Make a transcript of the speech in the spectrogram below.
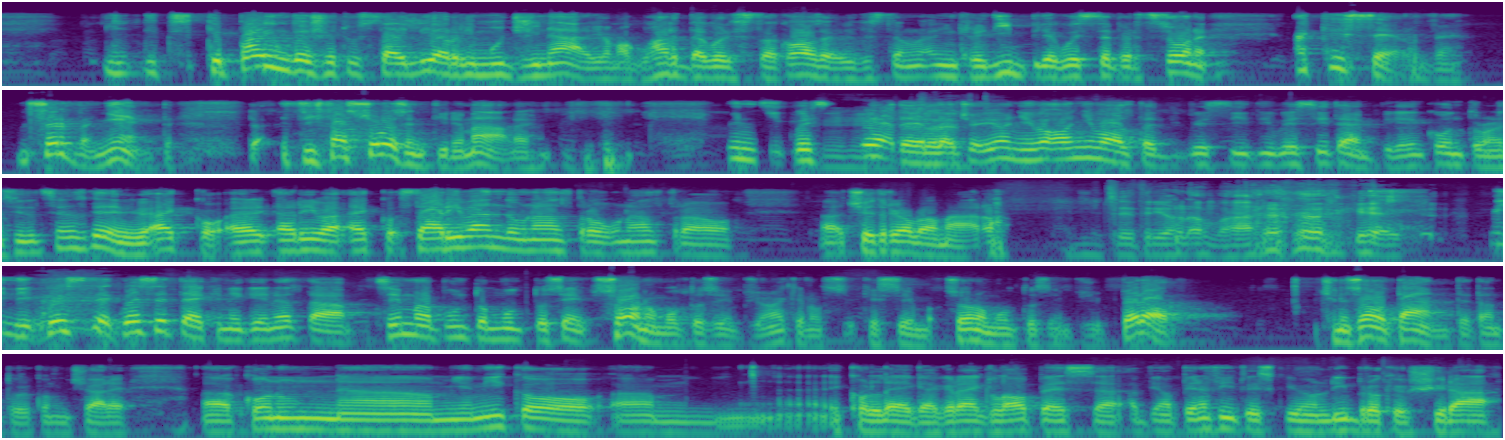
che poi invece tu stai lì a rimuginare, ma guarda questa cosa, questa è incredibile, queste persone, a che serve? Non serve a niente, ti fa solo sentire male. Quindi questa mm-hmm. idea del, cioè ogni, ogni, volta di questi, di questi, tempi che incontro una situazione sgradevole, ecco, arriva, ecco, sta arrivando un altro, un altro uh, cetriolo amaro. Cetriolo amaro, ok. Quindi queste, queste, tecniche in realtà sembrano appunto molto semplici, sono molto semplici, non è che, non, che sembrano, sono molto semplici, però Ce ne sono tante, tanto per cominciare. Uh, con un uh, mio amico um, e collega, Greg Lopez, abbiamo appena finito di scrivere un libro che uscirà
